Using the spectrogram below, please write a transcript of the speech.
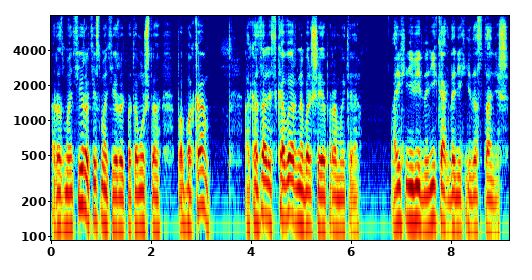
Размонтировать и смонтировать, потому что по бокам оказались каверны большие промытые, а их не видно, никак до них не достанешь.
